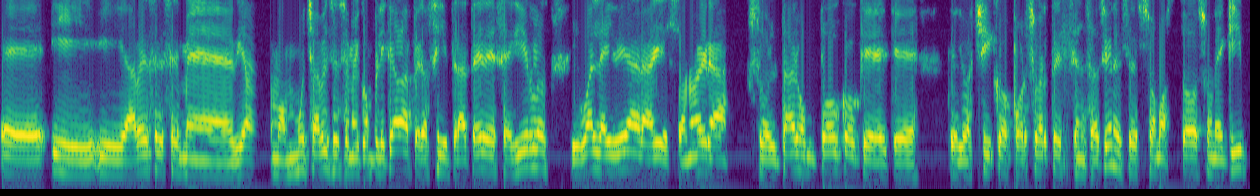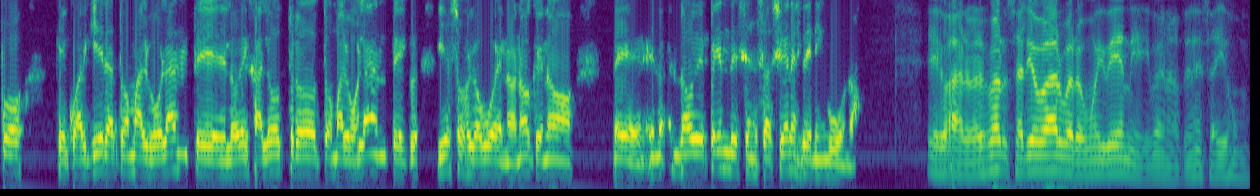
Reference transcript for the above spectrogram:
eh, y, a veces se me, digamos, muchas veces se me complicaba, pero sí, traté de seguirlos. Igual la idea era eso, ¿no? Era soltar un poco que, que los chicos, por suerte, sensaciones, somos todos un equipo, que cualquiera toma el volante, lo deja al otro, toma el volante, y eso es lo bueno, ¿no? Que no, eh, no, depende sensaciones de ninguno. Es bárbaro, salió bárbaro, muy bien, y bueno, tenés ahí un,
